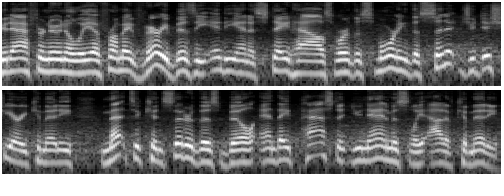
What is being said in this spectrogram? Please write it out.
Good afternoon, Aaliyah, from a very busy Indiana State House where this morning the Senate Judiciary Committee met to consider this bill and they passed it unanimously out of committee.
